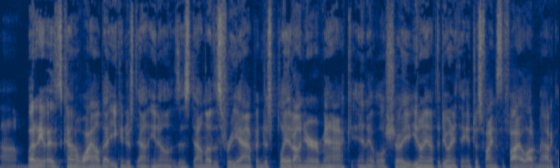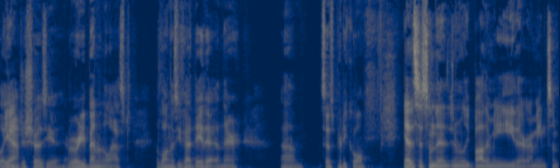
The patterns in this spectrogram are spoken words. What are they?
Um, but anyway, it's kind of wild that you can just down, you know, just download this free app and just play it on your Mac, and it will show you. You don't even have to do anything; it just finds the file automatically Yeah. and it just shows you everywhere you've been in the last, as long as you've had data in there. Um, so it's pretty cool. Yeah, this is something that didn't really bother me either. I mean, some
